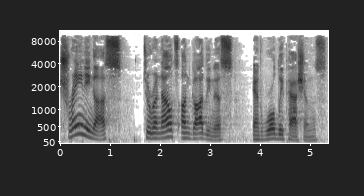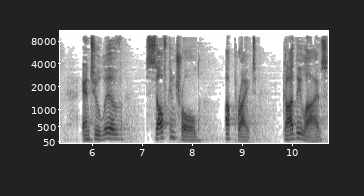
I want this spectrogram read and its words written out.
training us to renounce ungodliness and worldly passions and to live self controlled, upright, godly lives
